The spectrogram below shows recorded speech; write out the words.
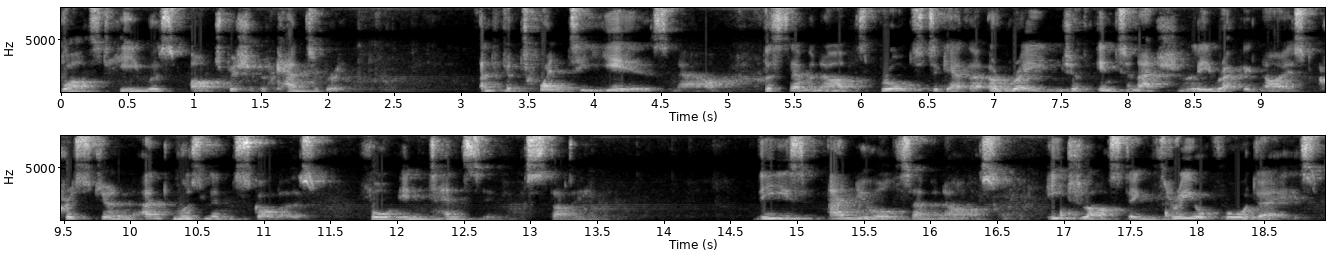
whilst he was Archbishop of Canterbury. And for 20 years now, the seminar has brought together a range of internationally recognized Christian and Muslim scholars for intensive study. these annual seminars, each lasting three or four days,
